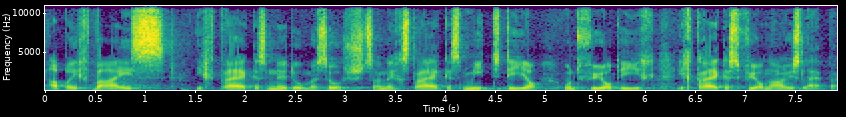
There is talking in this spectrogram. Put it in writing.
aber ich weiß, ich trage es nicht umsonst, sondern ich trage es mit dir und für dich. Ich trage es für ein neues Leben.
